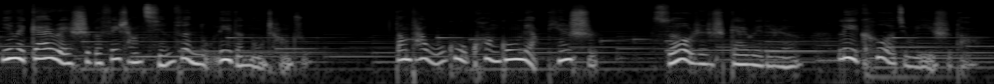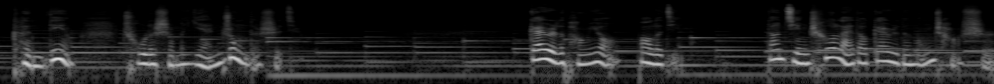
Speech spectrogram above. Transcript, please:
因为 Gary 是个非常勤奋努力的农场主，当他无故旷工两天时，所有认识 Gary 的人立刻就意识到，肯定出了什么严重的事情。Gary 的朋友报了警。当警车来到 Gary 的农场时，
